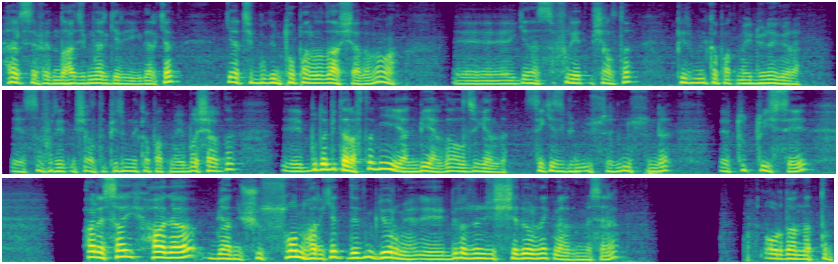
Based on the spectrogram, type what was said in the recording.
her seferinde hacimler geriye giderken Gerçi bugün toparladı aşağıdan ama e, gene 0.76 primli kapatmayı düne göre e, 0.76 primli kapatmayı başardı. E, bu da bir tarafta niye yani bir yerde alıcı geldi. 8 gün üstünün üstünde e, tuttu hisseyi. RSI hala yani şu son hareket dedim diyorum ya e, biraz önce şişede örnek verdim mesela. Orada anlattım.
